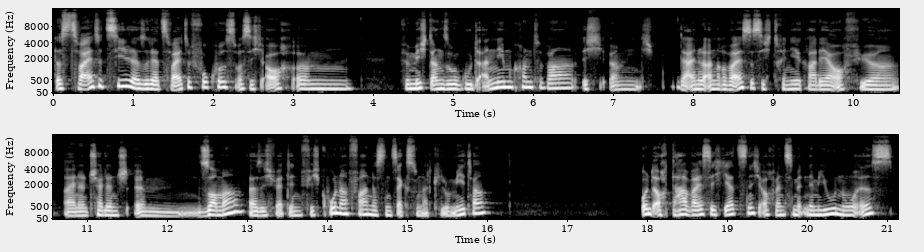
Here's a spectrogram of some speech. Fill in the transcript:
Das zweite Ziel, also der zweite Fokus, was ich auch ähm, für mich dann so gut annehmen konnte, war, ich, ähm, ich der eine oder andere weiß es, ich trainiere gerade ja auch für eine Challenge im Sommer. Also ich werde den Fichkona fahren, das sind 600 Kilometer. Und auch da weiß ich jetzt nicht, auch wenn es mitten im Juni ist,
